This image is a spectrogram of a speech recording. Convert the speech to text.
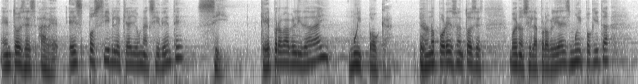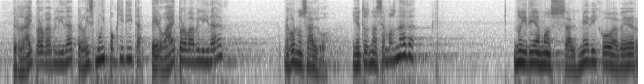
Entonces, a ver, ¿es posible que haya un accidente? Sí. ¿Qué probabilidad hay? Muy poca. Pero no por eso entonces, bueno, si la probabilidad es muy poquita, pero hay probabilidad, pero es muy poquitita, pero hay probabilidad, mejor no salgo. Y entonces no hacemos nada. No iríamos al médico a ver,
